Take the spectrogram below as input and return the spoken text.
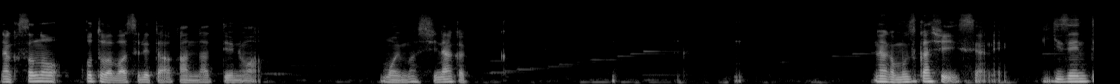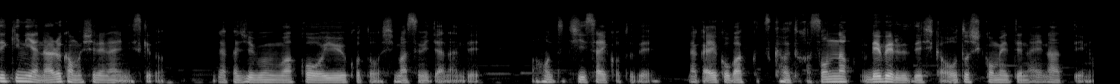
なんかそのことは忘れたらあかんなっていうのは思いますしなんかなんか難しいですよね。偽善的にはなるかもしれないんですけど。なんか自分はこういうことをしますみたいなんで、まあ、ほんと小さいことで。なんかエコバッグ使うとか、そんなレベルでしか落とし込めてないなっていうの。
